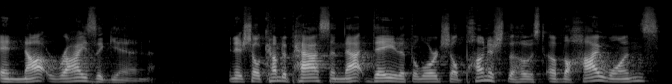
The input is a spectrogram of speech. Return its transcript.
and not rise again. And it shall come to pass in that day that the Lord shall punish the host of the high ones,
